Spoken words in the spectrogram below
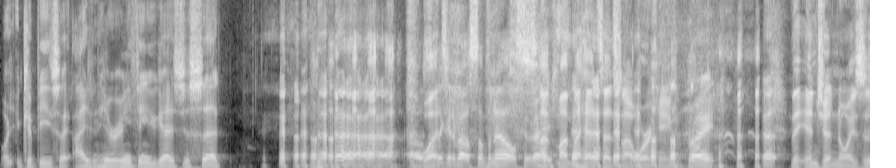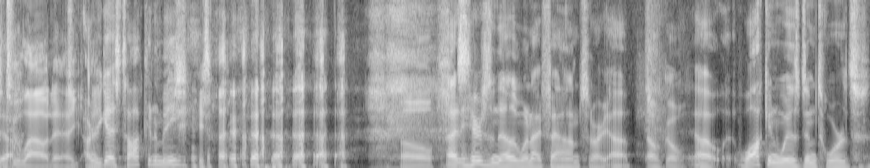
Or it could be say, "I didn't hear anything you guys just said." I was what? thinking about something else. Right. My, my, headset's not working. right. the engine noise is yeah. too loud. I, Are I, you guys talking to me? oh. And here's another one I found. I'm sorry. Uh, oh, go. Uh, walk in wisdom towards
